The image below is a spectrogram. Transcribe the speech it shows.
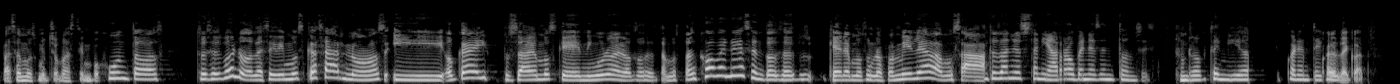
pasamos mucho más tiempo juntos. Entonces, bueno, decidimos casarnos y, ok, pues sabemos que ninguno de los dos estamos tan jóvenes, entonces pues, queremos una familia, vamos a... ¿Cuántos años tenía Rob en ese entonces? Rob tenía 44. 44.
